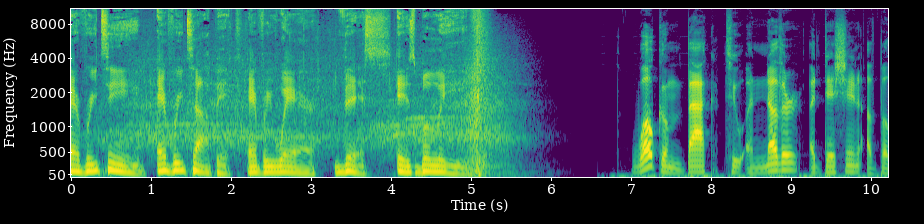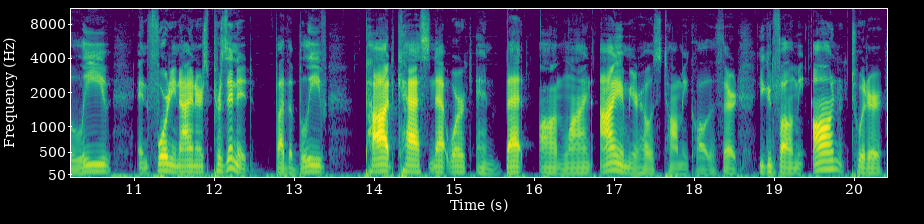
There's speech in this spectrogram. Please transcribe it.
Every team, every topic, everywhere. This is Bleav. Welcome back to another edition of Bleav in 49ers presented by the Bleav Podcast Network and Bet Online. I am your host, Tommy Call III. You can follow me on Twitter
